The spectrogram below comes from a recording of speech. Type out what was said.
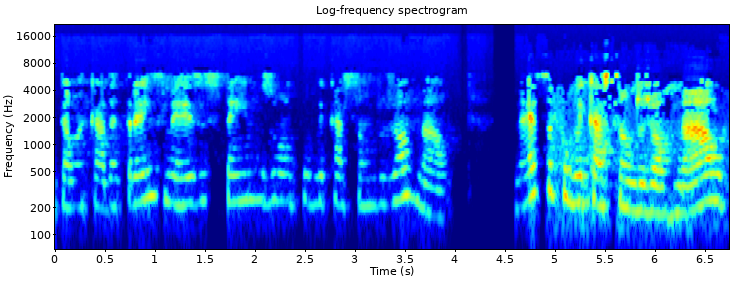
Então, a cada três meses temos uma publicação do jornal. Nessa publicação do jornal,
